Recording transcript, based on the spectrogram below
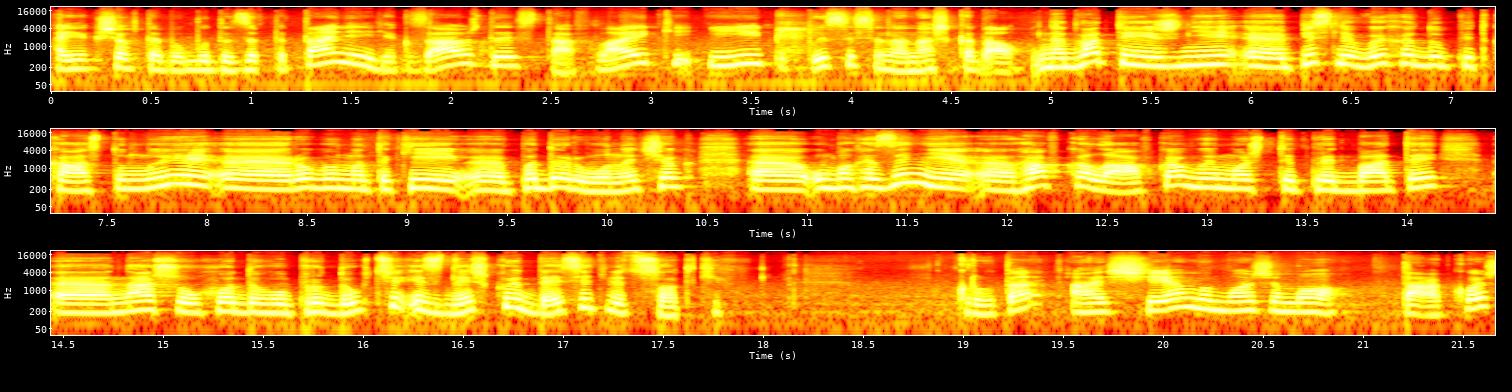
А якщо в тебе буде запитання, як завжди, став лайки і підписуйся на наш канал. На два тижні е, після виходу підкасту ми е, робимо такий е, подаруночок. У магазині е, Гавка Лавка ви можете придбати нашу уходову продукцію із знижкою 10%. Круто. А ще ми можемо також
